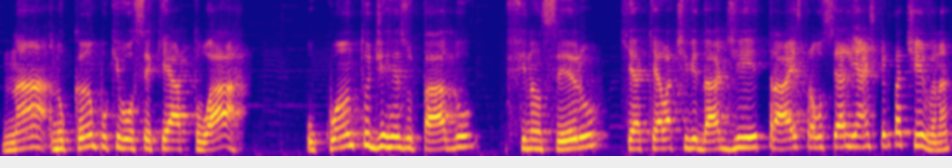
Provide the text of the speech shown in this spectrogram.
na, no campo que você quer atuar, o quanto de resultado financeiro que aquela atividade traz para você alinhar a expectativa, né?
